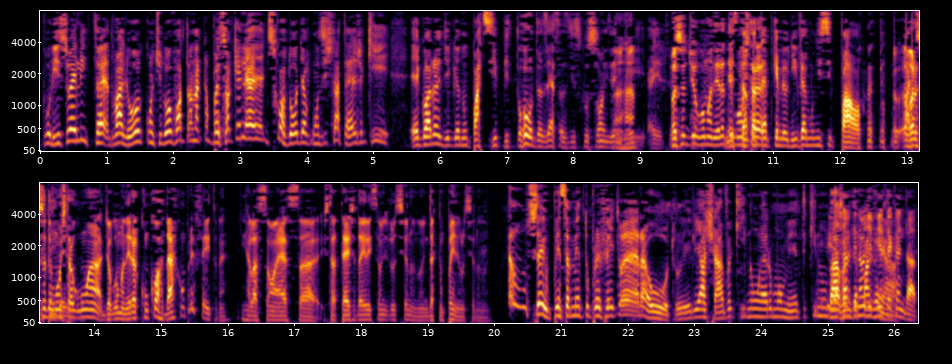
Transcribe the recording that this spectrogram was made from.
Por isso ele trabalhou, continuou votando na campanha. Só que ele eh, discordou de algumas estratégias estratégia que agora, diga, não participe de todas essas discussões. Uhum. Entre, entre, Mas você, de alguma maneira, demonstra... Tanto até porque meu nível é municipal. Agora você demonstra, alguma, de alguma maneira, concordar com o prefeito, né? Em relação a essa estratégia da eleição de Luciano Nunes, da campanha de Luciano Nunes. Eu não sei, o pensamento do prefeito era outro. Ele achava que não era o momento que não Ele dava ainda que não devia ganhar. ter candidato.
